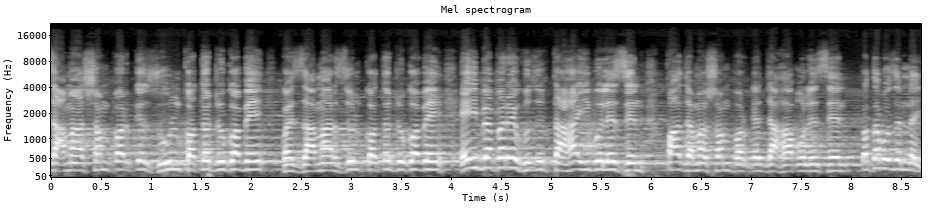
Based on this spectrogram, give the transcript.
জামা সম্পর্কে জুল কতটুকু হবে? কয়, জামার জুল কতটুকু হবে? এই ব্যাপারে হুজুর তাহাই বলেছেন, পাজামা সম্পর্কে যাহা বলেছেন, কথা বোঝেন নাই?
